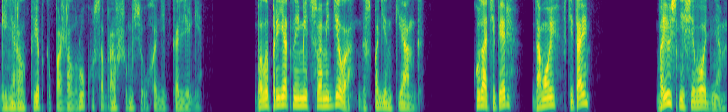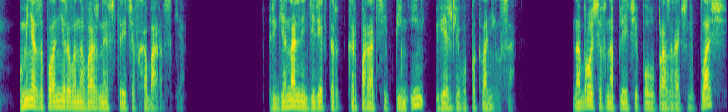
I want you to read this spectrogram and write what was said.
Генерал крепко пожал руку собравшемуся уходить коллеге. «Было приятно иметь с вами дело, господин Кианг. Куда теперь? Домой? В Китай?» «Боюсь, не сегодня. У меня запланирована важная встреча в Хабаровске». Региональный директор корпорации Пинь-Инь вежливо поклонился. Набросив на плечи полупрозрачный плащ,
